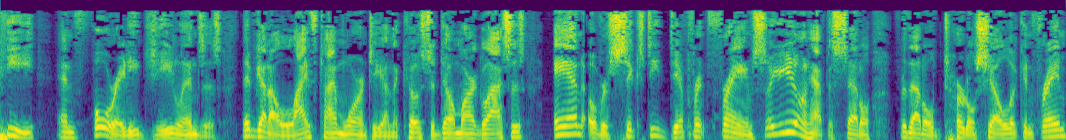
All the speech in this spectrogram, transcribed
P and 480G lenses. They've got a lifetime warranty on the Costa Del Mar glasses and over 60 different frames. So you don't have to settle for that old turtle shell looking frame.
